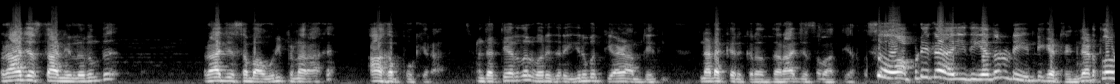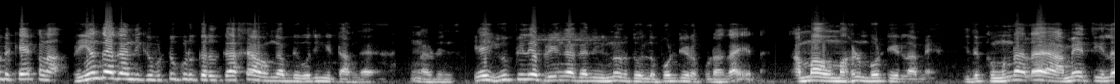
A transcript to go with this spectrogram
ராஜஸ்தானிலிருந்து ராஜ்யசபா உறுப்பினராக ஆகப் போகிறார். இந்த தேர்தல் வருகிற இருபத்தி ஏழாம் தேதி நடக்க இருக்கிற இந்த ராஜ்யசபா தேர்தல். சோ அப்படின்னா இது எதனுடைய இண்டிகேட்டர் இந்த இடத்துல ஒன்று கேட்கலாம். பிரியங்கா காந்திக்கு விட்டு கொடுக்கறதுக்காக அவங்க அப்படி ஒதுங்கிட்டாங்க அப்படின்னு. ஏன் யூபிலே பிரியங்கா காந்தி இன்னொரு தொழில போட்டியிடக்கூடாதா என்ன? அம்மாவும் மகளும் போட்டியிடலாமே. இதுக்கு முன்னால அமேத்தியில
